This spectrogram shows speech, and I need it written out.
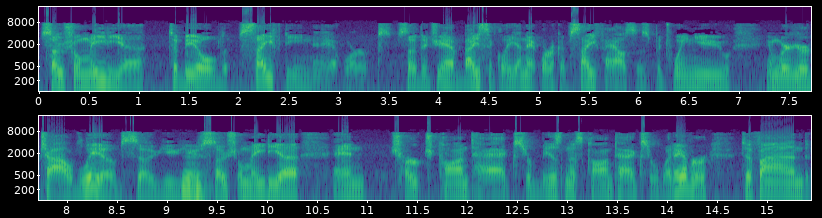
social media to build safety networks so that you have basically a network of safe houses between you and where your child lives. So you hmm. use social media and church contacts or business contacts or whatever to find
